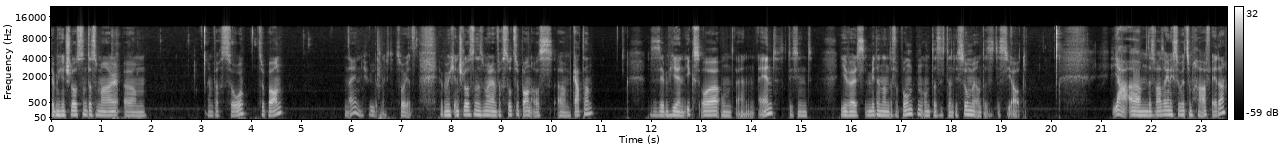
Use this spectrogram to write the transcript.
Ich habe mich entschlossen, das mal ähm, einfach so zu bauen. Nein, ich will das nicht. So jetzt. Ich habe mich entschlossen, das mal einfach so zu bauen aus ähm, Gattern. Das ist eben hier ein XOR und ein AND. Die sind jeweils miteinander verbunden und das ist dann die Summe und das ist das Cout. Ja, ähm, das war es eigentlich so wie zum Half-Adder.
